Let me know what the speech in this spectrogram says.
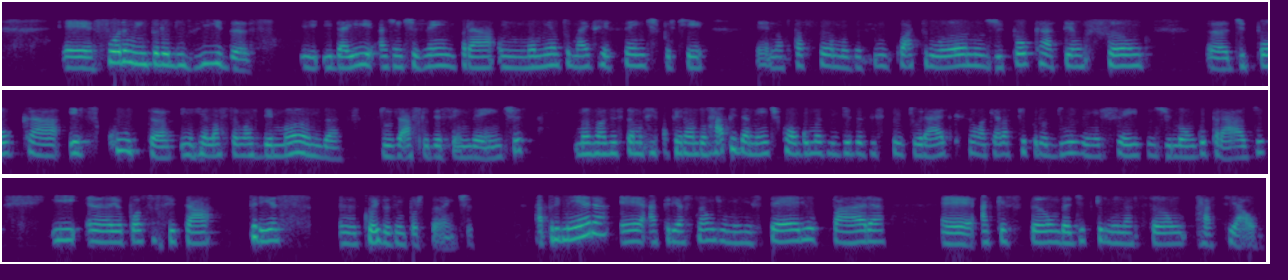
É, foram introduzidas e, e daí a gente vem para um momento mais recente, porque é, nós passamos assim quatro anos de pouca atenção, uh, de pouca escuta em relação às demandas dos afrodescendentes, mas nós estamos recuperando rapidamente com algumas medidas estruturais que são aquelas que produzem efeitos de longo prazo e uh, eu posso citar três uh, coisas importantes. A primeira é a criação de um ministério para é, a questão da discriminação racial,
